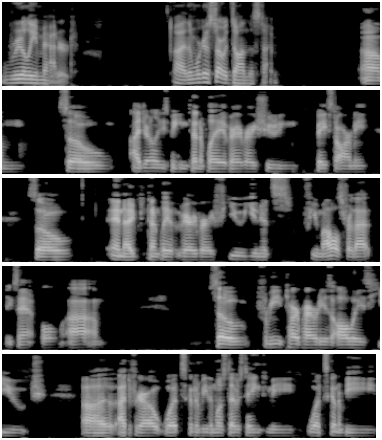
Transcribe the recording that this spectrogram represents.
really mattered. Uh, and then we're going to start with Don this time. Um, so I generally speaking tend to play a very very shooting based army. So and I tend to play with very very few units, few models for that example. Um, so for me, target priority is always huge. Uh, I have to figure out what's going to be the most devastating to me, what's going to be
